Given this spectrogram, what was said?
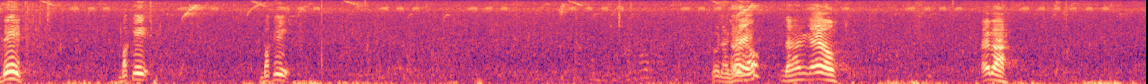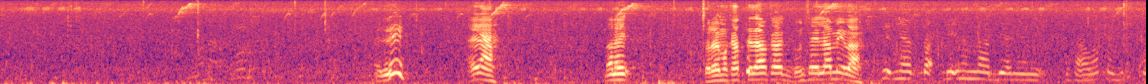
Be. Baki. Baki. Kau dah gayo? Dahan kayo. Ay ba? Dali. Ay na. Dali. Para makatilaw kag unsay lami ba? Di niya, da- di na na di ang kasawa. Ko.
